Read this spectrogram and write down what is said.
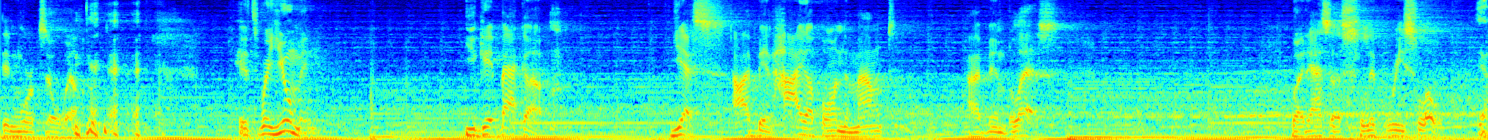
Didn't work so well. it's we're human. You get back up. Yes, I've been high up on the mountain. I've been blessed. But that's a slippery slope. Yeah.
